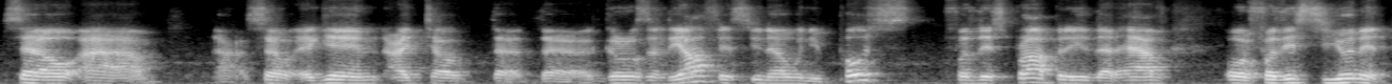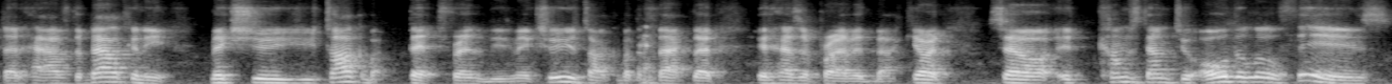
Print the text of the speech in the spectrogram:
So um, uh, so again, I tell the the girls in the office, you know, when you post for this property that have or for this unit that have the balcony, make sure you talk about pet friendly. Make sure you talk about the fact that it has a private backyard. So it comes down to all the little things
